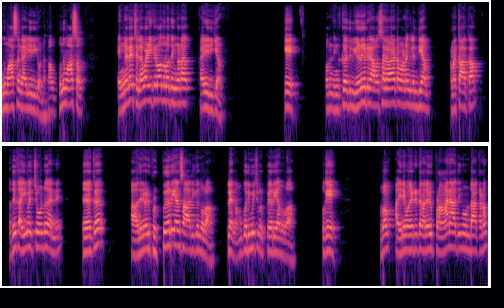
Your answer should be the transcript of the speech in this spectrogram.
മൂന്ന് മാസം കയ്യിലിരിക്കുന്നുണ്ട്. അപ്പം മൂന്ന് മാസം എങ്ങനെ ചെലവഴിക്കണമെന്നുള്ളത് നിങ്ങളുടെ കയ്യിലിരിക്കുകയാണ്. ഓക്കെ അപ്പം നിങ്ങൾക്ക് ഇത് വീണ് കിട്ടിയ അവസരമായിട്ട് വേണമെങ്കിൽ എന്ത് ചെയ്യാം? കണക്കാക്കാം. അത് കൈവച്ചുകൊണ്ട് തന്നെ നിങ്ങൾക്ക് അതിനുവേണ്ടി പ്രിപ്പയർ ചെയ്യാൻ സാധിക്കും എന്നുള്ളതാണ് അല്ലേ? നമുക്ക് ഒരുമിച്ച് പ്രിപ്പയർ ചെയ്യാന്നുള്ളതാണ് ഓക്കെ അപ്പം അതിന് വേണ്ടിയിട്ട് നല്ലൊരു പ്ലാൻ ആദ്യം ഉണ്ടാക്കണം.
